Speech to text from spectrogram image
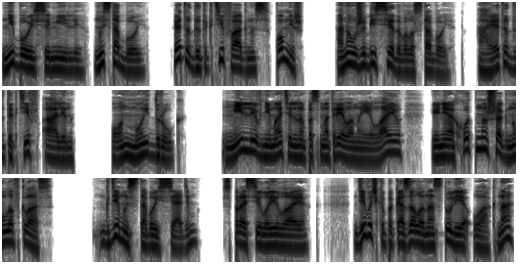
«Не бойся, Милли, мы с тобой. Это детектив Агнес, помнишь? Она уже беседовала с тобой. А это детектив Ален. Он мой друг. Милли внимательно посмотрела на Илаю и неохотно шагнула в класс. «Где мы с тобой сядем?» — спросила Илая. Девочка показала на стулья у окна,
